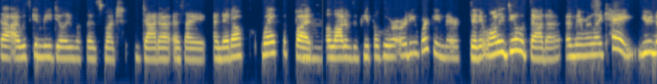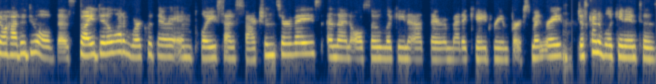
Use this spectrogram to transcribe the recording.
that I was going to be dealing with as much data as I ended up with, but mm-hmm. a lot of the people who were already working there didn't want to deal with data. And they were like, hey, you know how to do all of this. So I did a lot of work with their employee satisfaction surveys and then also looking at their Medicaid reimbursement rate, mm-hmm. just kind of looking into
